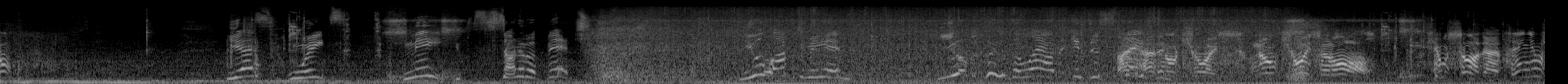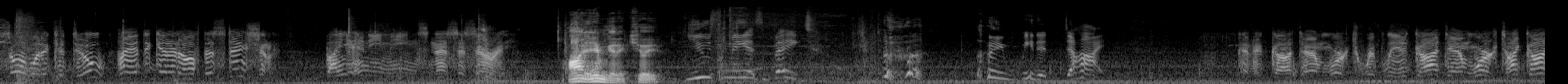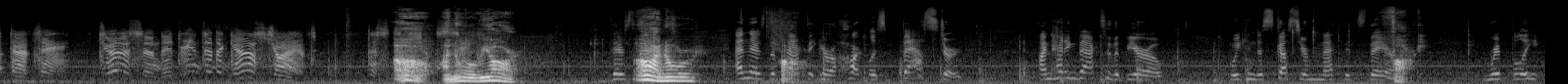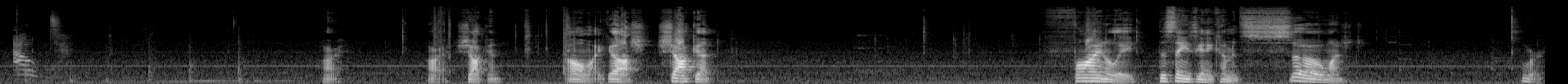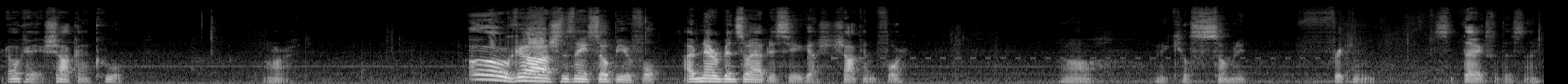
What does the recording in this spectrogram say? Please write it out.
Yes, wait. Me, you son of a bitch. You locked me in. You blew the lab into space. I had no choice. No choice at all. You saw that thing. You saw what it could do. I had to get it off the station. By any means necessary. I am gonna kill you. Use me as bait. Leave me to die. And it goddamn worked, Ripley. It goddamn worked. I got that thing. Jettisoned it into the gas giant. The Oh, I know where we are. There's Oh, I know where we And there's the fact oh. that you're a heartless bastard. I'm heading back to the bureau. We can discuss your methods there. Fuck. Ripley out. Alright. Alright, shotgun. Oh my gosh, shotgun. Finally. This thing's gonna come in so much work. Okay, shotgun, cool. Alright. Oh gosh, this thing's so beautiful. I've never been so happy to see a shotgun before. Oh, I'm gonna kill so many freaking synthetics with this thing.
